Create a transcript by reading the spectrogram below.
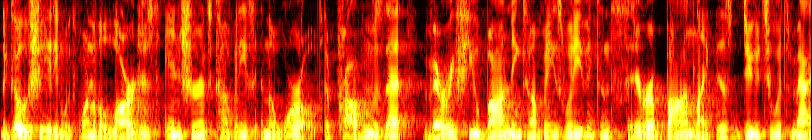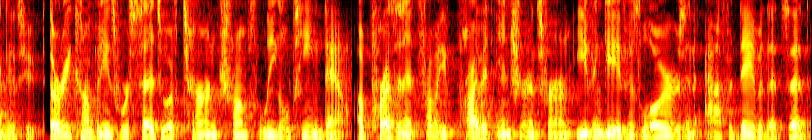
negotiating with one of the largest insurance companies in the world. The problem is that very few bonding companies would even consider a bond like this due to its magnitude. 30 companies were said to have turned Trump's legal team down. A president from a private insurance firm even gave his lawyers an affidavit that said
